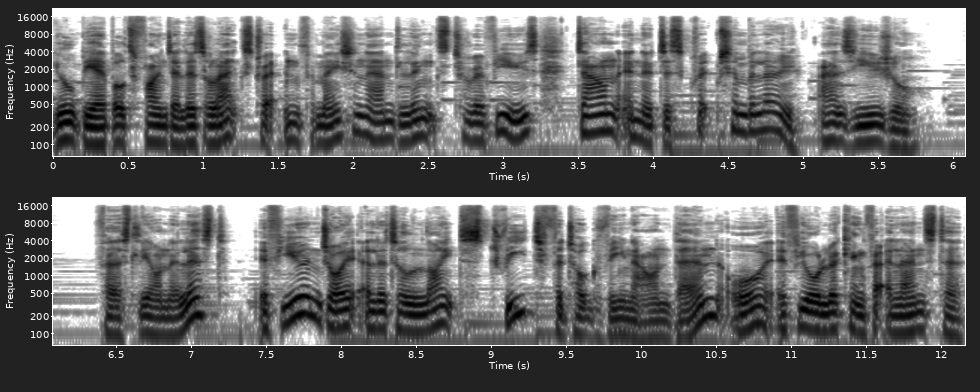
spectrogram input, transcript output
You'll be able to find a little extra information and links to reviews down in the description below, as usual. Firstly on the list, if you enjoy a little light street photography now and then, or if you're looking for a lens to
